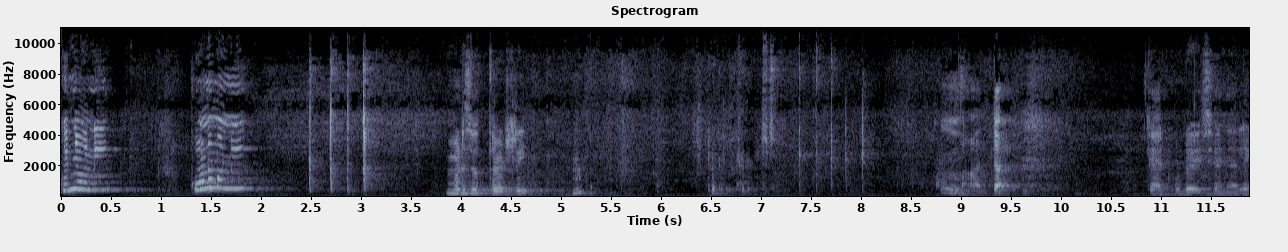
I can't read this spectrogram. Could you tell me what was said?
കുഞ്ഞുമണി കുണുമണി നമ്മുടെ ചുത്തടി മാറ്റാം. കാറ്റ് ഫുഡ് കഴിച്ചു കഴിഞ്ഞാലേ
